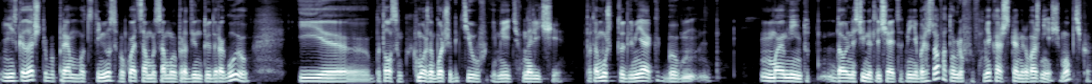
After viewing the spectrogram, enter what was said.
не сказать, чтобы прям вот стремился покупать самую-самую продвинутую дорогую и э, пытался как можно больше объективов иметь в наличии. Потому что для меня как бы мое мнение тут довольно сильно отличается от мнения большинства фотографов. Мне кажется, камера важнее, чем оптика.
